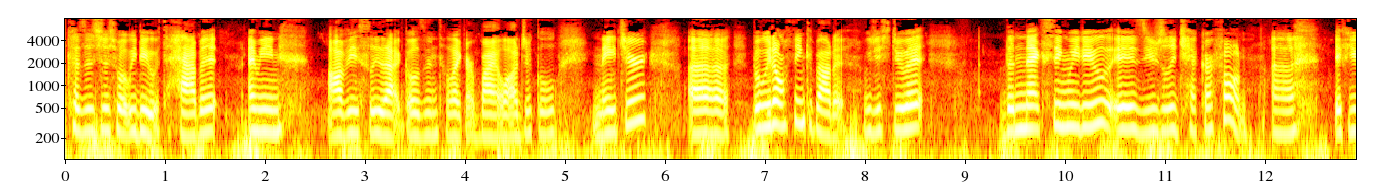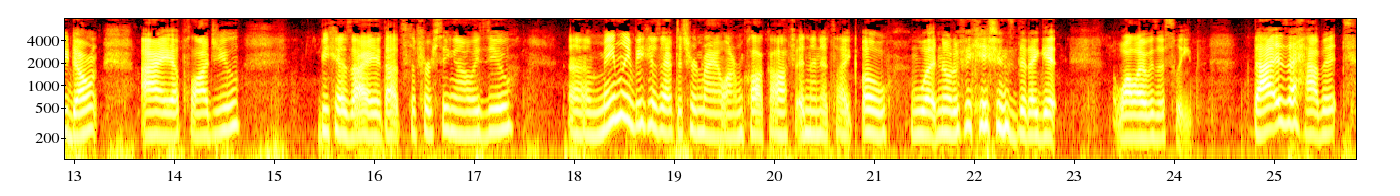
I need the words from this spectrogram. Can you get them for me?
because it's just what we do. It's habit. I mean, obviously that goes into like our biological nature, uh, but we don't think about it. We just do it. The next thing we do is usually check our phone. Uh, if you don't, I applaud you because I that's the first thing I always do. Um, mainly because I have to turn my alarm clock off, and then it's like, oh, what notifications did I get while I was asleep. That is a habit.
